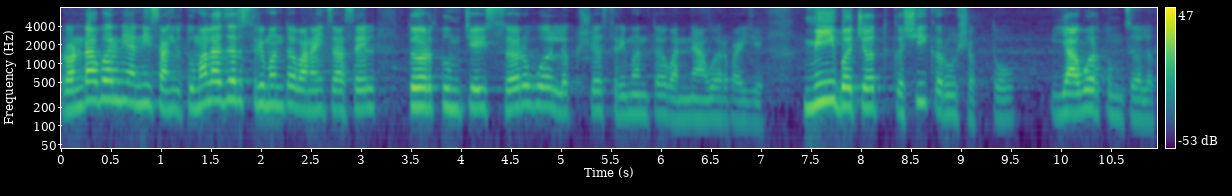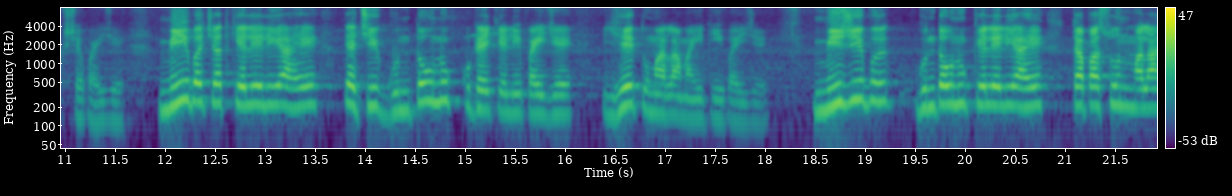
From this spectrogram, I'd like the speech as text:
रोंडाबर्न यांनी सांगितलं तुम्हाला जर श्रीमंत बनायचं असेल तर तुमचे सर्व लक्ष श्रीमंत बनण्यावर पाहिजे. मी बचत कशी करू शकतो? यावर तुमचं लक्ष पाहिजे. मी बचत केलेली आहे त्याची गुंतवणूक कुठे केली पाहिजे? हे तुम्हाला माहिती पाहिजे. मी जी गुंतवणूक केलेली आहे त्यापासून मला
